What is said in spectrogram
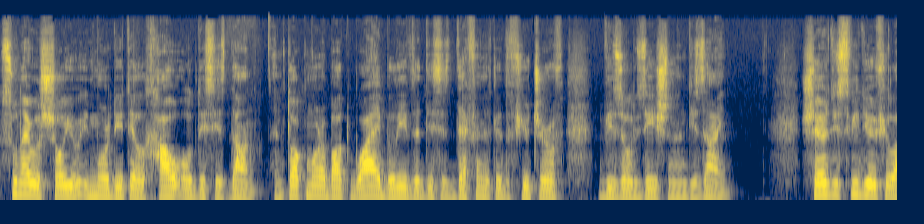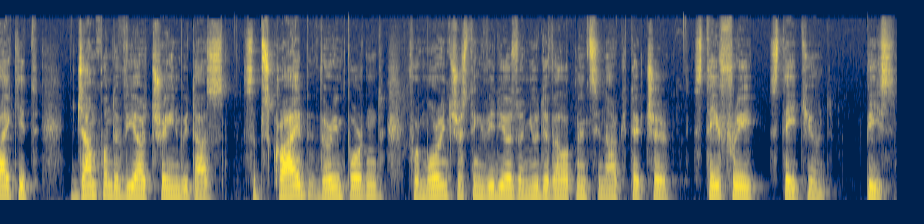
Soon I will show you in more detail how all this is done and talk more about why I believe that this is definitely the future of visualization and design. Share this video if you like it, jump on the VR train with us, subscribe, very important, for more interesting videos on new developments in architecture. Stay free, stay tuned. Peace.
